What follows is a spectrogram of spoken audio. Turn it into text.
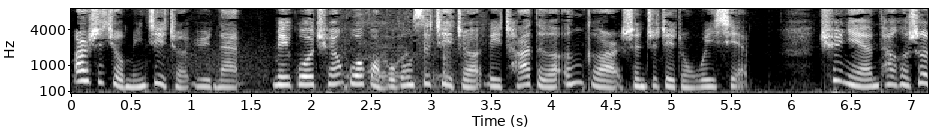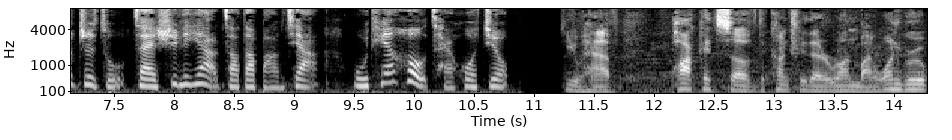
二十九名记者遇难。美国全国广播公司记者理查德·恩格尔深知这种危险。去年，他和摄制组在叙利亚遭到绑架，五天后才获救。You have pockets of the country that are run by one group,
